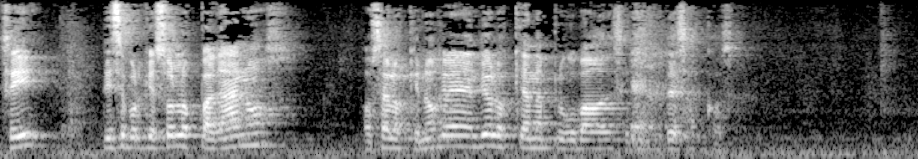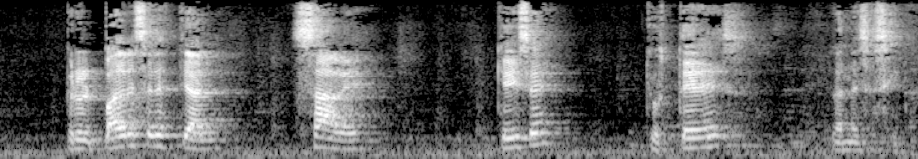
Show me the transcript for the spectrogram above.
¿Sí? Dice porque son los paganos, o sea, los que no creen en Dios, los que andan preocupados de, ese- de esas cosas. Pero el Padre Celestial sabe, ¿qué dice? Que ustedes las necesitan.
